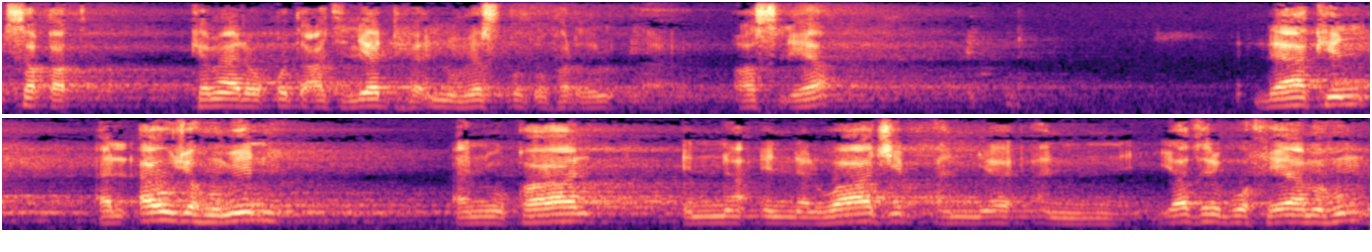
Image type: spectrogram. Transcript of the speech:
سقط كما لو قطعت اليد فإنه يسقط فرض غسلها. لكن الأوجه منه أن يقال إن إن الواجب ي- أن يضربوا خيامهم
